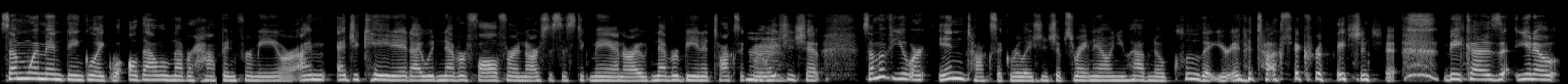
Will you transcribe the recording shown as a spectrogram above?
some women think, like, well, oh, that will never happen for me. Or I'm educated. I would never fall for a narcissistic man. Or I would never be in a toxic mm. relationship. Some of you are in toxic relationships right now and you have no clue that you're in a toxic relationship because, you know,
